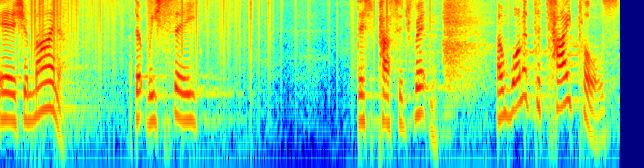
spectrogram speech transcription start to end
Asia Minor that we see this passage written. And one of the titles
